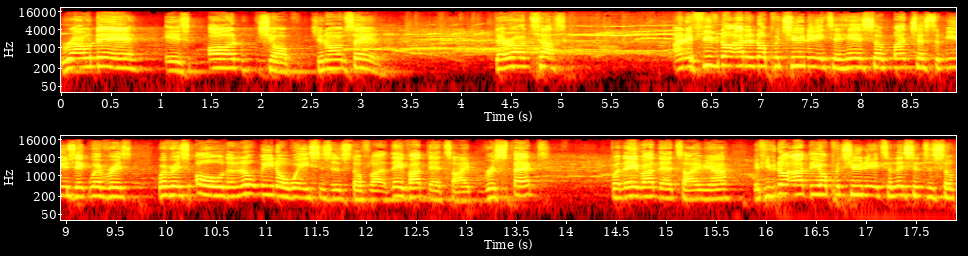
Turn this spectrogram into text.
round here is on job. Do you know what I'm saying? They're on task. And if you've not had an opportunity to hear some Manchester music, whether it's whether it's old, and I don't mean Oasis and stuff like that, they've had their time. Respect, but they've had their time, yeah. If you've not had the opportunity to listen to some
